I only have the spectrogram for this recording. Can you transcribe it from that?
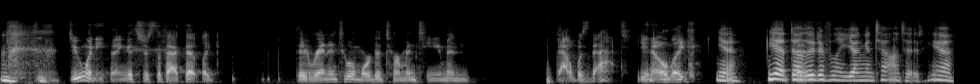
didn't do anything. It's just the fact that like they ran into a more determined team and that was that you know like yeah yeah no and, they're definitely young and talented yeah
